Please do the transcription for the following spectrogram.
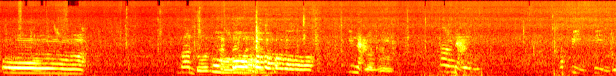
โอ้ นอนโนโอ้โหที่หนักที่หนักเอาปีนปีนดู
